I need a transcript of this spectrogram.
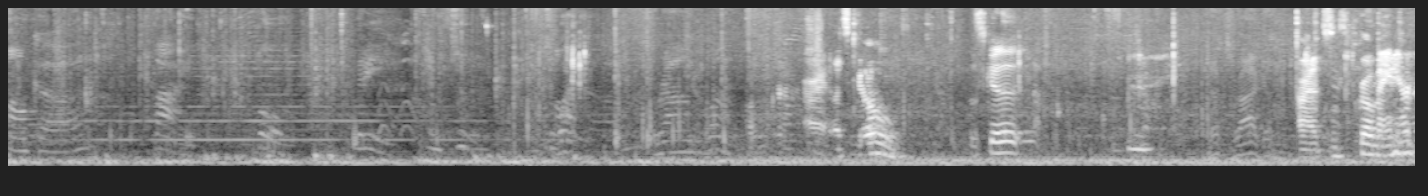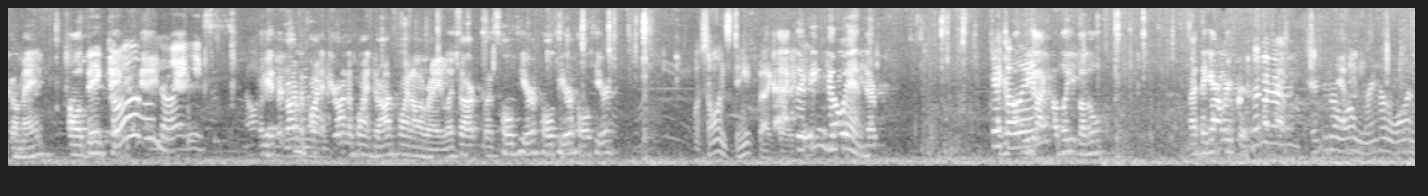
Encore. Five, four, three, two, one. Round one. All right, let's go. Let's get it. Mm. All right, let's go main here. Go main. Oh, big, big. Oh, big. nice. Okay, they're on the point. They're on the point. They're on point already. Let's ar- let's hold here. Hold here. Hold here. Well, someone's dinked back there. Actually, we can go in. They're. They're going. You got bubble. Bubble. All right, they got Reaper. No, no, no, no. Reaper one. Reaper one.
